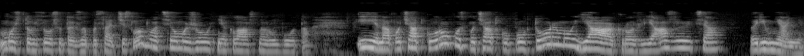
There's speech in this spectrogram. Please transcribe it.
можете в зошитах записати число 27 жовтня, класна робота. І на початку уроку спочатку повторимо, як розв'язуються рівняння.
